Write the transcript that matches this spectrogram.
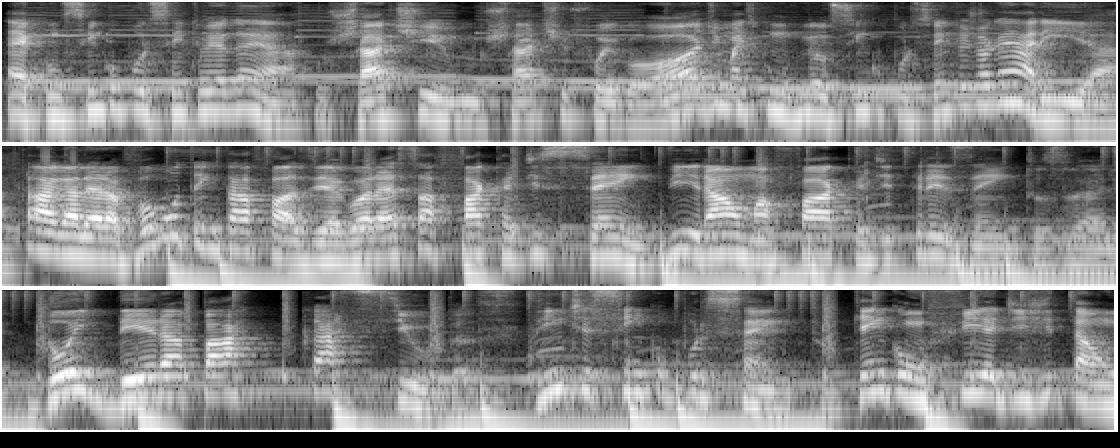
É, com 5% eu ia ganhar. O chat, o chat foi God, mas com meus 5% eu já ganharia. Tá, galera, vamos tentar fazer agora essa faca de 100 virar uma faca de 300, velho. Doideira pra cacildas. 25%. Quem confia, digita 1.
